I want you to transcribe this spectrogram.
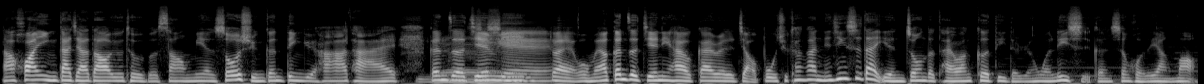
那欢迎大家到 YouTube 上面搜寻跟订阅哈哈台，跟着杰尼，对，我们要跟着杰尼还有 Gary 的脚步，去看看年轻世代眼中的台湾各地的人文历史跟生活的样貌。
